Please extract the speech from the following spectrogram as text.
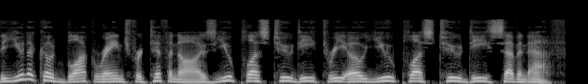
The Unicode block range for Tifinagh is U plus 2D30 U plus 2D7F.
